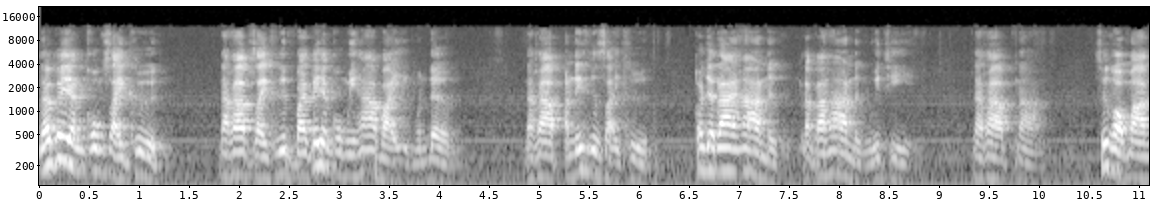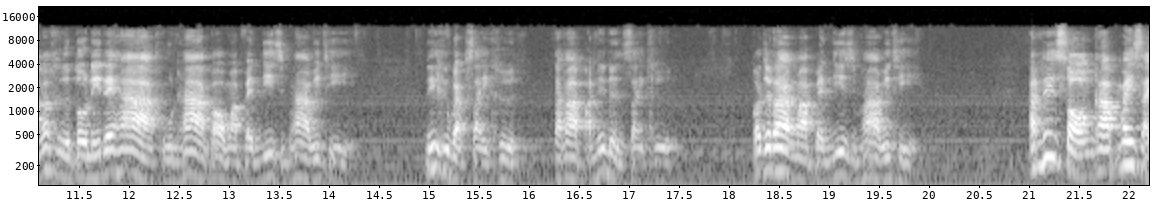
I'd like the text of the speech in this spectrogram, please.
แล้วก็ยังคงใส่คืนนะครับ ใส่คืนไปก็ยังคงมี 5 ใบอีกเหมือนเดิม นะครับ อันนี้คือใส่คืนก็จะได้ห้าหนึ่งแล้วก็ห้าหนึ่งวิธีนะครับนะซึ่งออกมาก็คือตัวนี้ได้ห้าคูณห้าก็ออกมาเป็นยี่สิบห้าวิธี นี่คือแบบใส่คืนนะครับ อันที่หนึ่งใส่คืน ก็จะได้ออกมาเป็นยี่สิบห้าวิธี อันที่สองครับไม่ใส่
